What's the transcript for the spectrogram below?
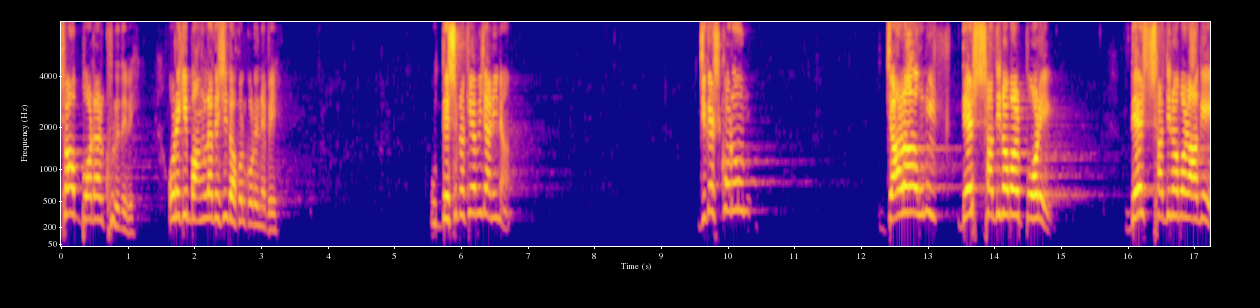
সব বর্ডার খুলে দেবে। ওরা কি বাংলাদেশি দখল করে নেবে? উদ্দেশ্যটা কি আমি জানি না। জিজ্ঞেস করুন যারা উনি দেশ স্বাধীন হবার পরে, দেশ স্বাধীন হবার আগে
